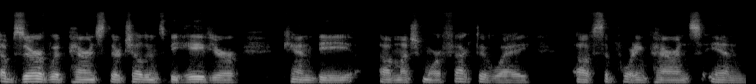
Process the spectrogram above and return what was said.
observe with parents their children's behavior can be a much more effective way of supporting parents in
